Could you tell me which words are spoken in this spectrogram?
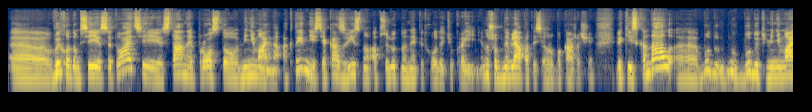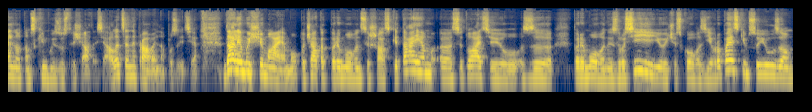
е, виходом цієї ситуації стане просто мінімальна активність, яка, звісно, абсолютно не підходить Україні. Ну щоб не вляпатися, грубо кажучи, в якийсь скандал, е, буду, ну, будуть мінімально там з кимось зустрічатися, але це неправильна позиція. Далі ми ще маємо початок перемовин США з Китаєм, е, ситуацію з перемовини з Росією і частково з Європейським Союзом.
